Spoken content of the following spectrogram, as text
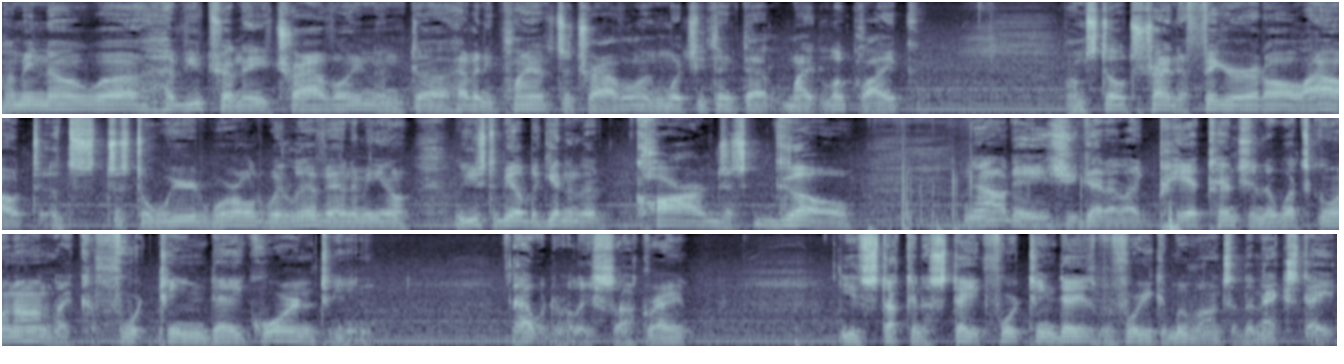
Let me know uh, have you done any traveling and uh, have any plans to travel and what you think that might look like. I'm still trying to figure it all out. It's just a weird world we live in. I mean, you know, we used to be able to get in the car and just go. Nowadays, you gotta like pay attention to what's going on, like a 14 day quarantine. That would really suck, right? You're stuck in a state 14 days before you can move on to the next state.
